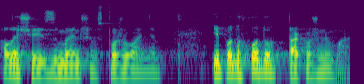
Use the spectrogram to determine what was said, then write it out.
але ще й з меншим споживанням. І по доходу також немає.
